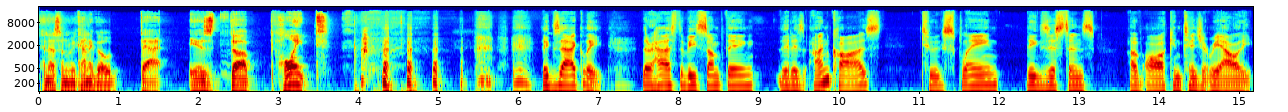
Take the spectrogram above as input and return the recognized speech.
And that's when we kind of go, that is the point. exactly. There has to be something that is uncaused to explain the existence of all contingent reality.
